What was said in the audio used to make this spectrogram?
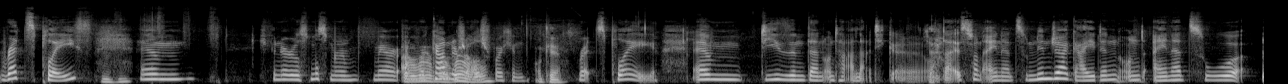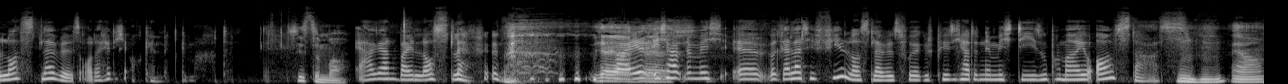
Reds Plays, Mhm. ähm, ich finde, das muss man mehr amerikanisch aussprechen. Okay. Let's Play. Ähm, die sind dann unter alle Artikel. Und da ist schon einer zu Ninja Gaiden und einer zu Lost Levels. Oh, da hätte ich auch gern mitgemacht. Siehst du mal. Ärgern bei Lost Levels. Ja, ja, Weil ja, ich habe nämlich äh, relativ viel Lost Levels früher gespielt. Ich hatte nämlich die Super Mario All-Stars. Hm. Ja.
